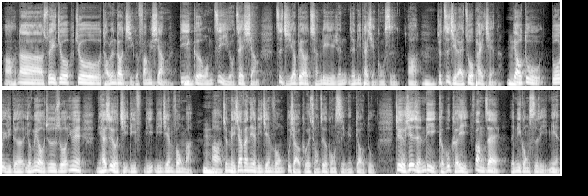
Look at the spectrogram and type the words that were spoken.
啊。那所以就就讨论到几个方向啊。第一个，我们自己有在想，自己要不要成立人人力派遣公司啊？嗯就自己来做派遣，调度多余的有没有？就是说，因为你还是有离离离离尖峰嘛，啊，就每家饭店的离尖峰，不晓得可不可以从这个公司里面调度？就有些人力可不可以放在人力公司里面？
